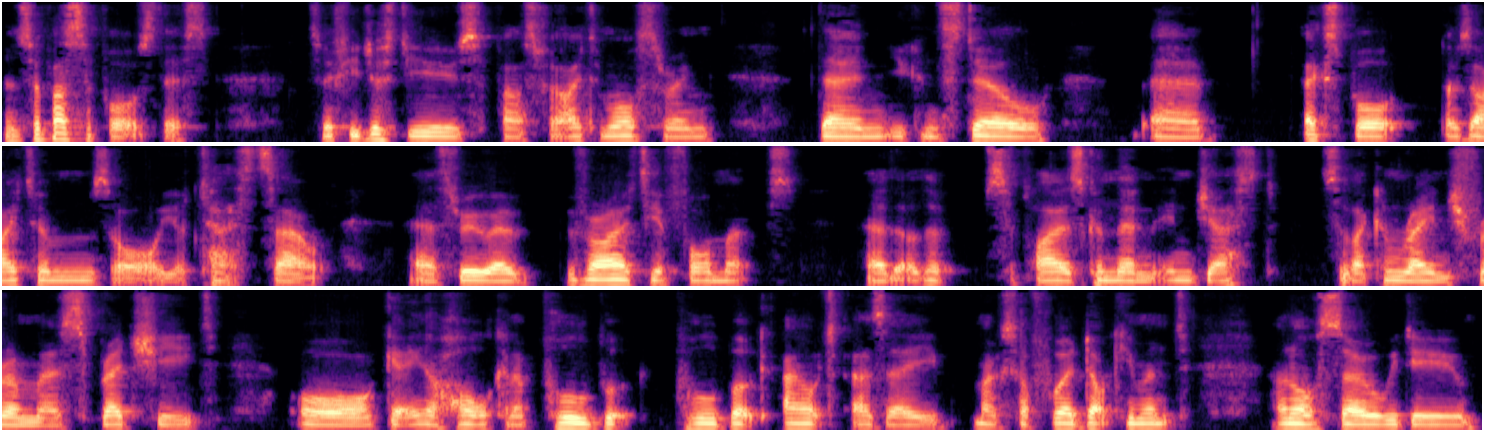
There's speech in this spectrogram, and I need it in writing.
And Surpass supports this. So if you just use Surpass for item authoring, then you can still uh, export those items or your tests out uh, through a variety of formats uh, that other suppliers can then ingest So that can range from a spreadsheet or getting a whole kind of pool book, pool book out as a Microsoft Word document. And also we do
